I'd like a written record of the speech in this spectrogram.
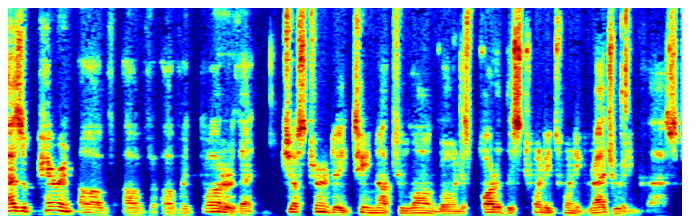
as a parent of, of of a daughter that just turned 18 not too long ago and is part of this 2020 graduating class,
